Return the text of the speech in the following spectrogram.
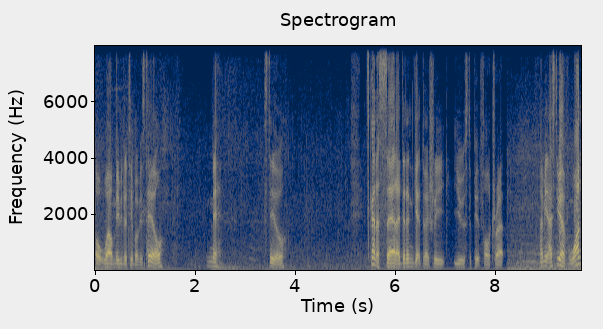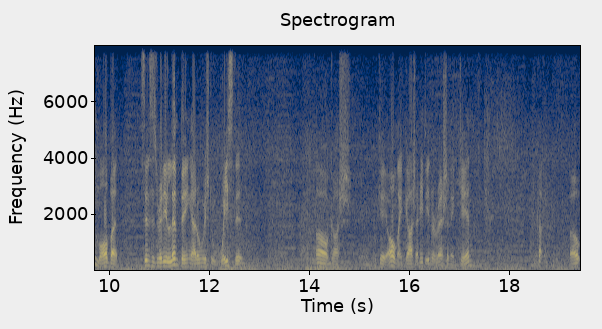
oh well, maybe the tip of his tail. Meh. Still, it's kind of sad I didn't get to actually use the pitfall trap. I mean, I still have one more, but since it's already limping, I don't wish to waste it. Oh gosh. Okay, oh my gosh, I need to eat a ration again. Cut. Oh.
